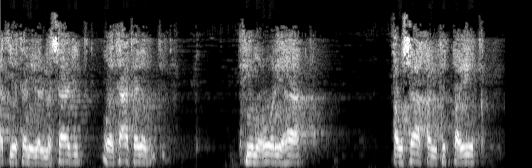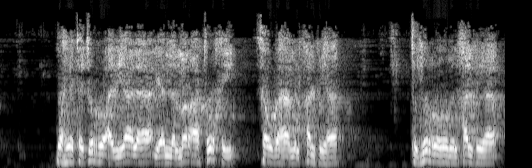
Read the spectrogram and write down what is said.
آتية إلى المساجد وتعترض في مرورها اوساخا في الطريق. وهي تجر أذيالها لأن المرأة ترخي ثوبها من خلفها تجره من خلفها.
